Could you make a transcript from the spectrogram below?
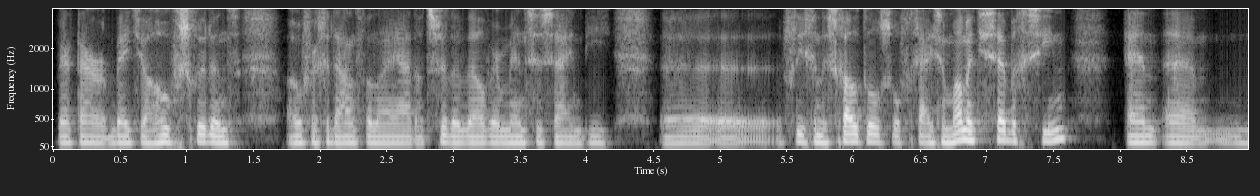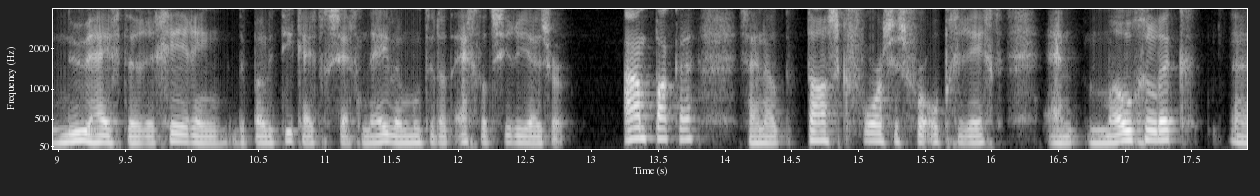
werd daar een beetje hoofdschuddend over gedaan van, nou ja, dat zullen wel weer mensen zijn die vliegende schotels of grijze mannetjes hebben gezien. En um, nu heeft de regering, de politiek heeft gezegd, nee, we moeten dat echt wat serieuzer aanpakken. Er zijn ook taskforces voor opgericht. En mogelijk, uh,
